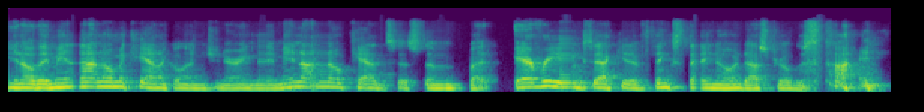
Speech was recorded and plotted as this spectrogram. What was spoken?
You know, they may not know mechanical engineering, they may not know CAD system, but every executive thinks they know industrial design.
